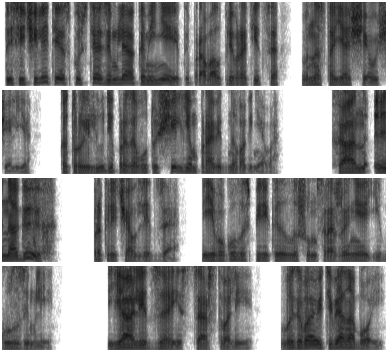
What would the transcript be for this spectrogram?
Тысячелетия спустя земля окаменеет, и провал превратится в настоящее ущелье, которое люди прозовут ущельем праведного гнева. «Хан Инагых!» — прокричал Лидзе, и его голос перекрыл шум сражения и гул земли. «Я Лидзе из царства Ли. Вызываю тебя на бой».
